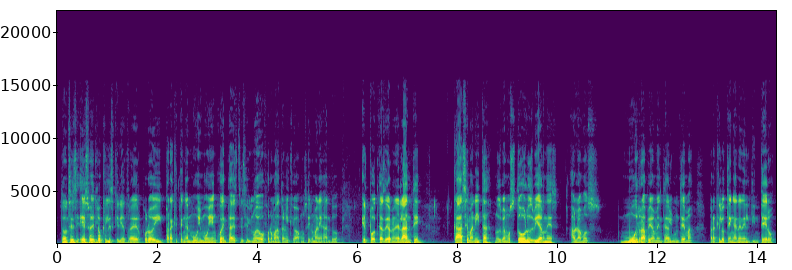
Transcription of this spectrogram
Entonces, eso es lo que les quería traer por hoy para que tengan muy, muy en cuenta. Este es el nuevo formato en el que vamos a ir manejando el podcast de ahora en adelante. Cada semanita, nos vemos todos los viernes, hablamos muy rápidamente de algún tema para que lo tengan en el tintero,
